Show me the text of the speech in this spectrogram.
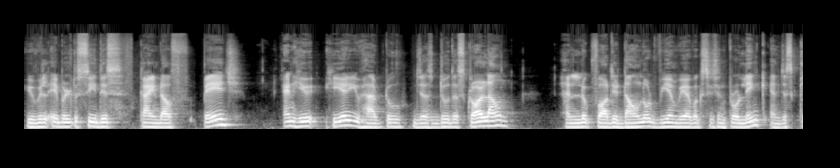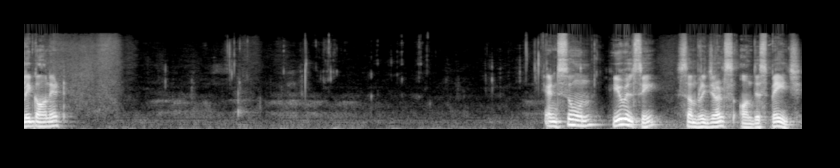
you will able to see this kind of page. And here here you have to just do the scroll down and look for the download VMware Workstation Pro link and just click on it. And soon you will see some results on this page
